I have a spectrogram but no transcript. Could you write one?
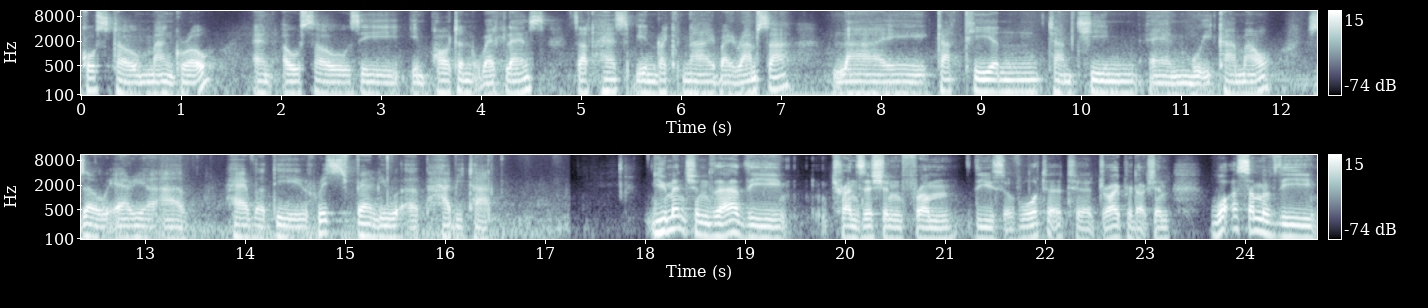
coastal mangrove and also the important wetlands that has been recognized by Ramsar like Cát Tiên, Tràm Chim, and Mũi Cà Mau. Those areas are, have the rich value of habitat. You mentioned there the transition from the use of water to dry production. What are some of the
